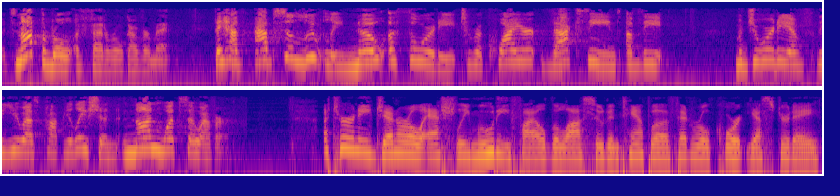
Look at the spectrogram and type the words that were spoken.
It's not the role of federal government. They have absolutely no authority to require vaccines of the majority of the U.S. population, none whatsoever. Attorney General Ashley Moody filed the lawsuit in Tampa federal court yesterday.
